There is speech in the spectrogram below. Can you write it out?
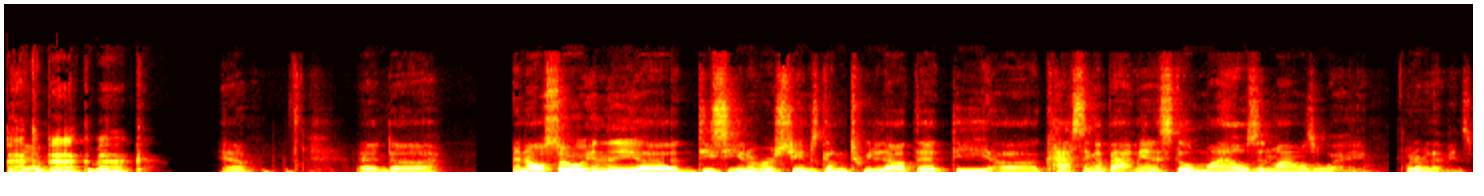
Back Yeah. to back to back. Yeah, and uh, and also in the uh, DC universe, James Gunn tweeted out that the uh, casting of Batman is still miles and miles away. Whatever that means.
